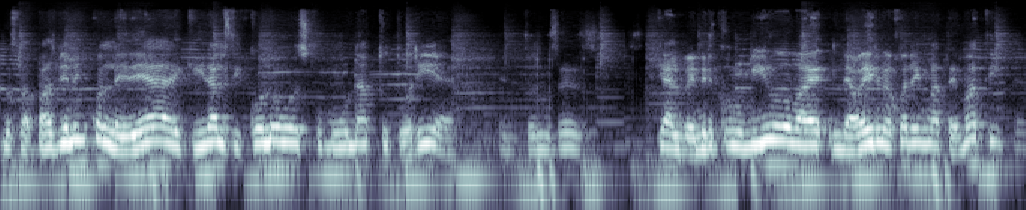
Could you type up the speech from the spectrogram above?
los papás vienen con la idea de que ir al psicólogo es como una tutoría. Entonces, que al venir conmigo le va a ir mejor en matemáticas.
